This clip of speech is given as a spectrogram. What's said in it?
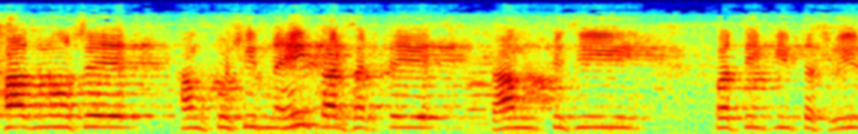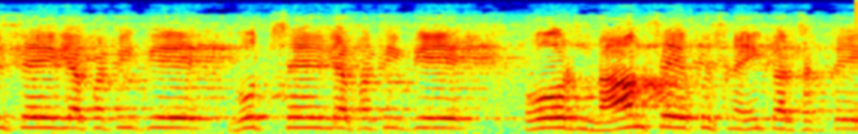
साधनों से हम खुशी नहीं कर सकते हम किसी पति की तस्वीर से या पति के बुद्ध से या पति के और नाम से कुछ नहीं कर सकते।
